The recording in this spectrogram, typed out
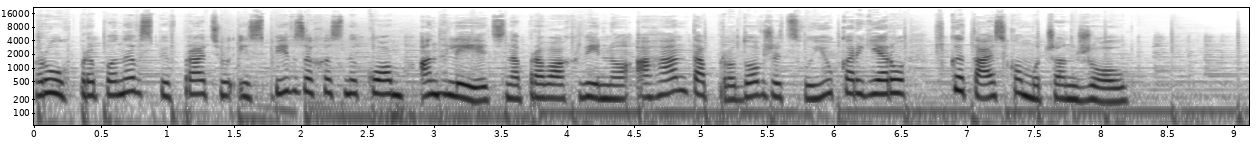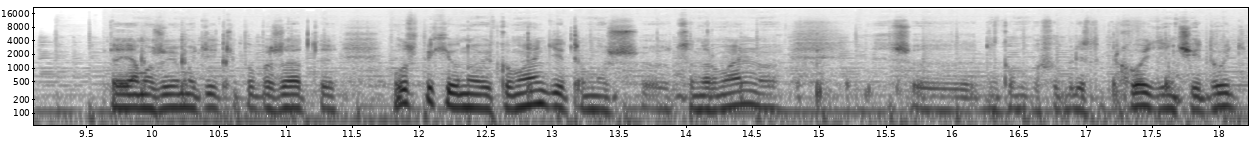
Рух припинив співпрацю із співзахисником. Англієць на правах вільного агента продовжить свою кар'єру в китайському Чанчжоу. Та я можу йому тільки побажати успіхів в новій команді, тому що це нормально, що нікому футболісти приходять, інші йдуть.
